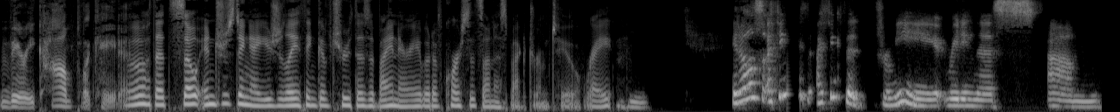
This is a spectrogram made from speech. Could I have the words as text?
very complicated. Oh, that's so interesting. I usually think of truth as a binary, but of course it's on a spectrum too, right? it also i think i think that for me reading this um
